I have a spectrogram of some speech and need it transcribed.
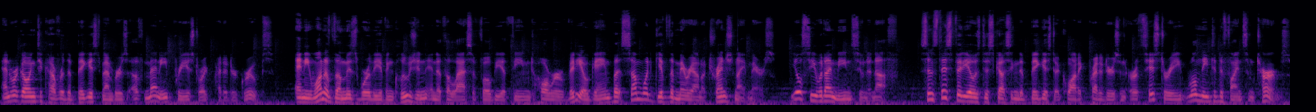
and we're going to cover the biggest members of many prehistoric predator groups. Any one of them is worthy of inclusion in a thalassophobia themed horror video game, but some would give the Mariana Trench nightmares. You'll see what I mean soon enough. Since this video is discussing the biggest aquatic predators in Earth's history, we'll need to define some terms.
